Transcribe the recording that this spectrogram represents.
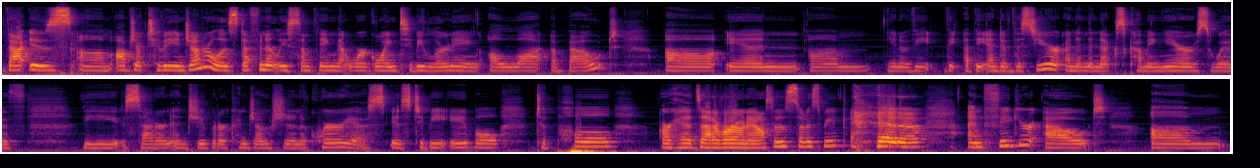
that is um, objectivity in general is definitely something that we're going to be learning a lot about uh, in um, you know the, the at the end of this year and in the next coming years with the Saturn and Jupiter conjunction in Aquarius is to be able to pull our heads out of our own asses, so to speak, and uh, and figure out um,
